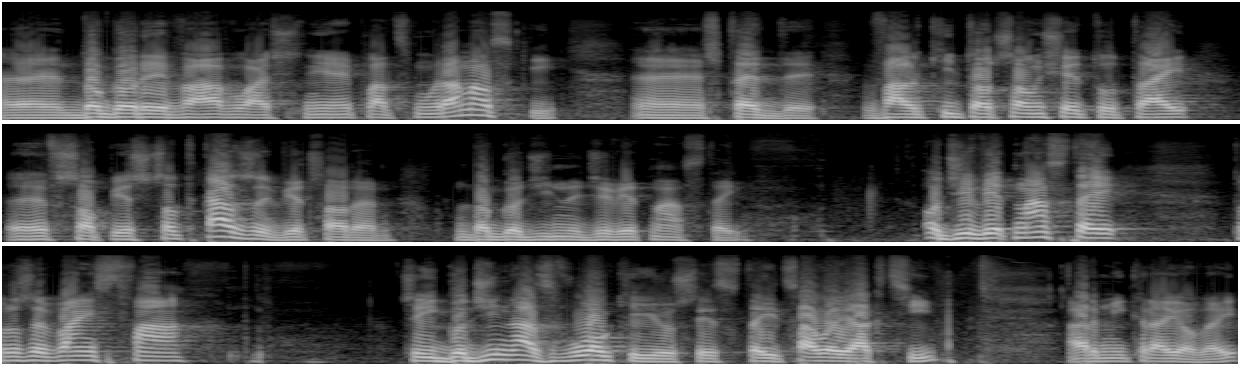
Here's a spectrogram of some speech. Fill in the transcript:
E, dogorywa właśnie Plac Muranowski e, wtedy. Walki toczą się tutaj w szopie szczotkarzy wieczorem do godziny 19. O 19, proszę Państwa, czyli godzina zwłoki już jest w tej całej akcji Armii Krajowej.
